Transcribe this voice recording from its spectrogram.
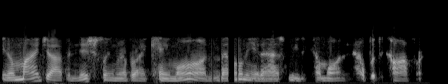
you know, my job initially, whenever I came on, Melanie had asked me to come on and help with the conference.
